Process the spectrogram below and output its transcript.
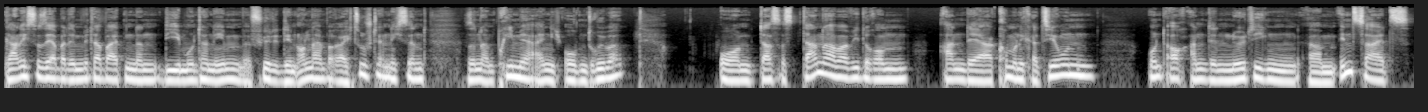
gar nicht so sehr bei den Mitarbeitenden, die im Unternehmen für den Online-Bereich zuständig sind, sondern primär eigentlich oben drüber. Und das ist dann aber wiederum an der Kommunikation und auch an den nötigen ähm, Insights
